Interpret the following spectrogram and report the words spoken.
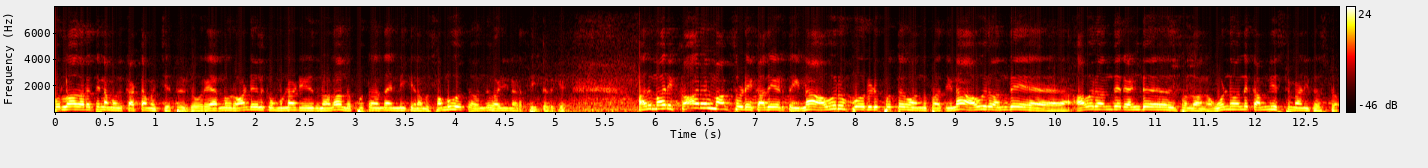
பொருளாதாரத்தை நமக்கு கட்டமைச்சிட்டுருக்குது ஒரு இரநூறு ஆண்டுகளுக்கு முன்னாடி எழுதினாலும் அந்த புத்தகம் தான் இன்றைக்கி நம்ம சமூகத்தை வந்து வழி நடத்திட்டு இருக்கு. அது மாதிரி காரல் மார்க்ஸோடைய கதை எடுத்திங்கன்னா அவரு ஒரு புத்தகம் வந்து பார்த்திங்கன்னா அவர் வந்து அவர் வந்து ரெண்டு சொல்லுவாங்க. ஒன்று வந்து கம்யூனிஸ்ட் மேனிஃபெஸ்டோ.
